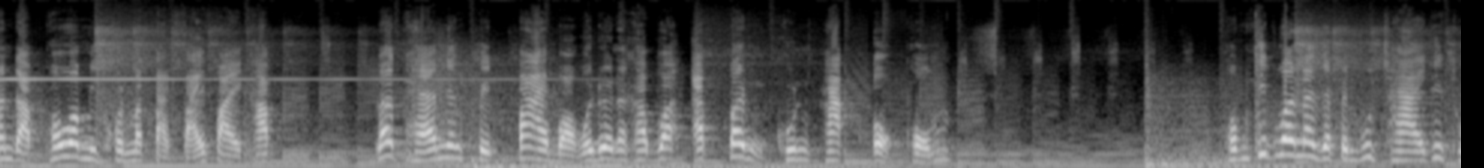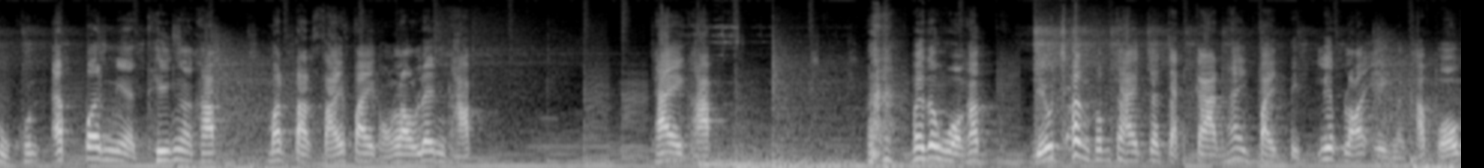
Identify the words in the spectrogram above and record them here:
มันดับเพราะว่ามีคนมาตัดสายไฟครับ และแถมยังปิดป้ายบอกไว้ด้วยนะครับว่าแอปเปิลคุณหักอกผม ผมคิดว่าน่าจะเป็นผู้ชายที่ถูกคุณแอปเปิลเนี่ยทิ้งอะครับ มาตัดสายไฟของเราเล่นครับ ใช่ครับ ไม่ต้องห่วงครับ เดี๋ยวช่างสมชายจะจัดการให้ไฟติดเรียบร้อยเองนะครับผม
